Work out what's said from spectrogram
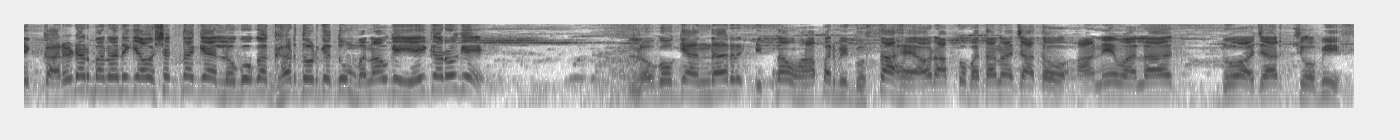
एक कॉरिडोर बनाने की आवश्यकता क्या है? लोगों का घर तोड़ के तुम बनाओगे, यही करोगे? लोगों के अंदर इतना वहाँ पर भी गुस्सा है और आपको बताना चाहता हूँ, आने वाला 2024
